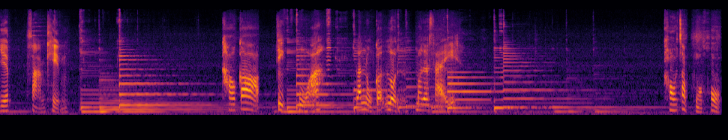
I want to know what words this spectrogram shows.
เย็บสามเข็ม เขาก็จิกหัว แล้วหนูก็หล่นมอเตอร์ไซค์เขาจับหัวโขก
